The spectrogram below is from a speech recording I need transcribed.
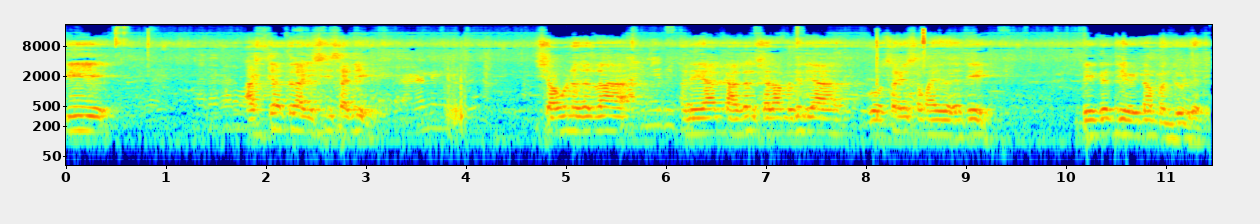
की अठ्याहत्तर ऐंशी साली शाहूनगरला आणि या कागल शहरामधील या गोसाई समाजासाठी बेगरची योजना मंजूर झाली.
